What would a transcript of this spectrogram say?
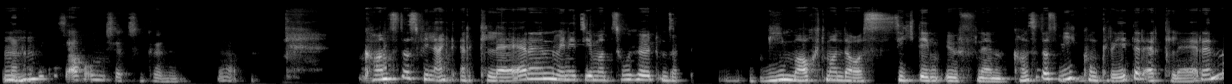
Und dann mhm. habe ich das auch umsetzen können. Ja. Kannst du das vielleicht erklären, wenn jetzt jemand zuhört und sagt, wie macht man das, sich dem öffnen? Kannst du das wie konkreter erklären?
